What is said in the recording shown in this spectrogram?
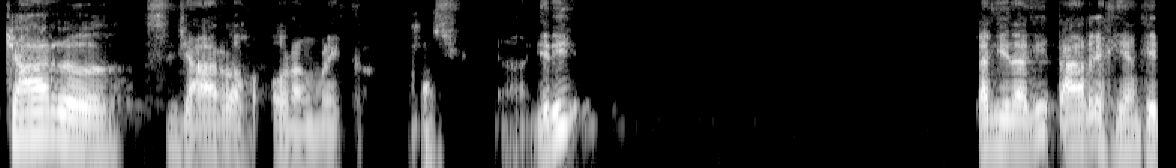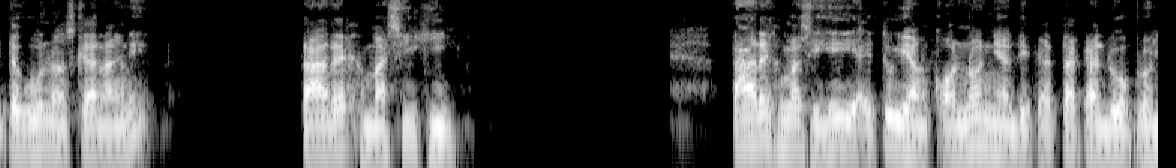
cara sejarah orang mereka. Uh, jadi lagi-lagi tarikh yang kita guna sekarang ni tarikh Masihi tarikh Masihi iaitu yang kononnya dikatakan 25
